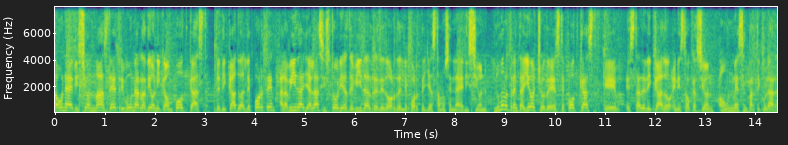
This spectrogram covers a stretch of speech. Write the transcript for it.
a una edición más de Tribuna Radiónica, un podcast dedicado al deporte, a la vida y a las historias de vida alrededor del deporte. Ya estamos en la edición número 38 de este podcast que está dedicado en esta ocasión a un mes en particular.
